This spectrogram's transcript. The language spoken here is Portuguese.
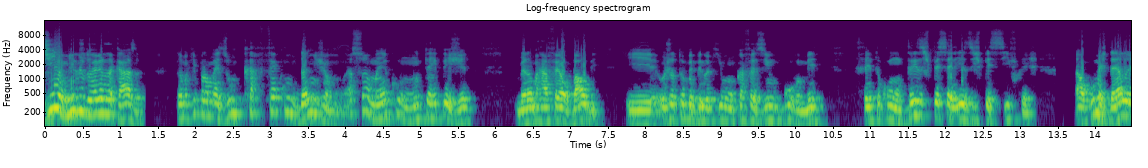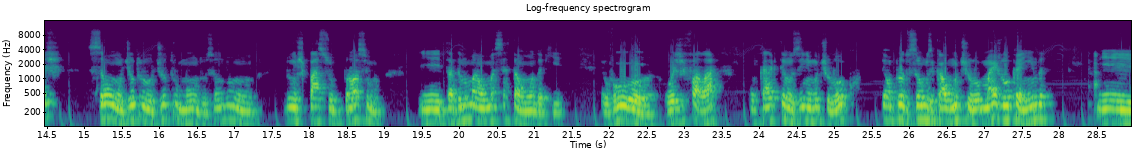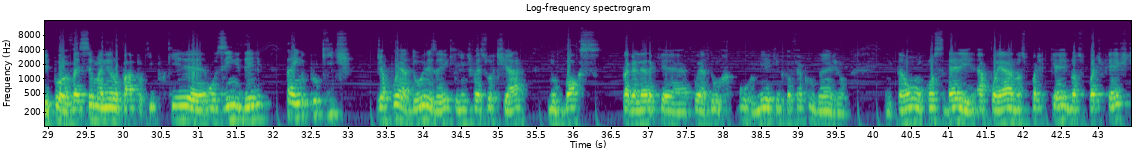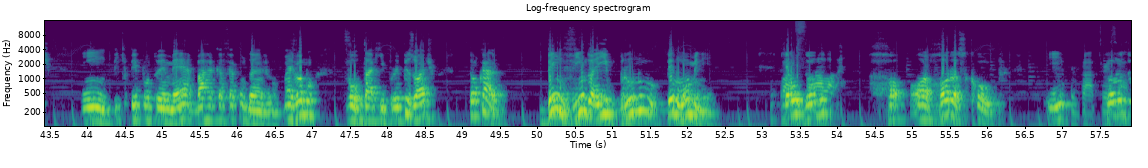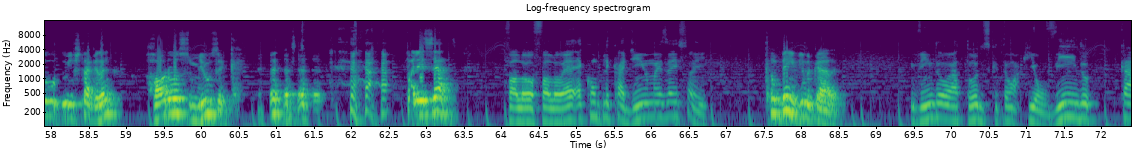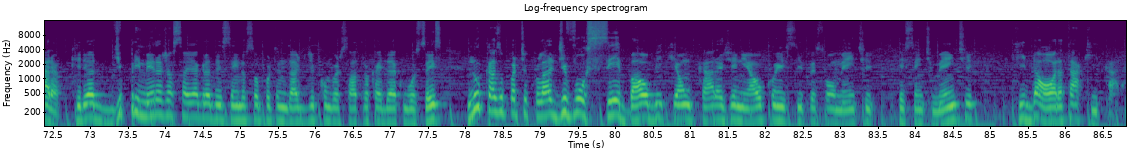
dia, amigos do Regra da Casa. Estamos aqui para mais um Café com Dungeon, a sua manhã com muito RPG. Meu nome é Rafael Balbi e hoje eu estou bebendo aqui um cafezinho gourmet feito com três especiarias específicas. Algumas delas são de outro, de outro mundo, são de um, de um espaço próximo e está dando uma, uma certa onda aqui. Eu vou hoje falar um cara que tem um zine muito louco, tem uma produção musical muito louca, mais louca ainda e, pô, vai ser maneiro o papo aqui, porque o zine dele tá indo pro kit de apoiadores aí que a gente vai sortear no box pra galera que é apoiador gourmet aqui do Café com Dungeon. Então, considere apoiar nosso podcast, nosso podcast em picpay.me barra Café com Dungeon. Mas vamos voltar aqui pro episódio. Então, cara, bem-vindo aí, Bruno Belomini, que é o dono Horoscope. E exato, dono do, do, Instagram, Horus Music. Falei certo? Falou, falou. É, é, complicadinho, mas é isso aí. Então, bem-vindo, cara. Bem-vindo a todos que estão aqui ouvindo. Cara, queria de primeira já sair agradecendo essa oportunidade de conversar, trocar ideia com vocês. No caso particular de você, Balbi, que é um cara genial, conheci pessoalmente recentemente que da hora tá aqui, cara.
